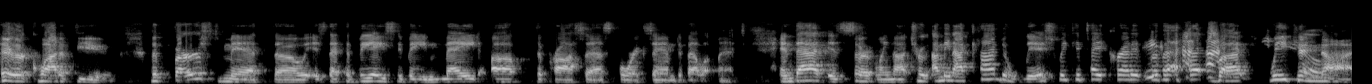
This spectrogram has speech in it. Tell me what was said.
There are quite a few. The first myth, though, is that the BACB made up the process for exam development. And that is certainly not true. I mean, I kind of wish we could take credit for that, but we cannot.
